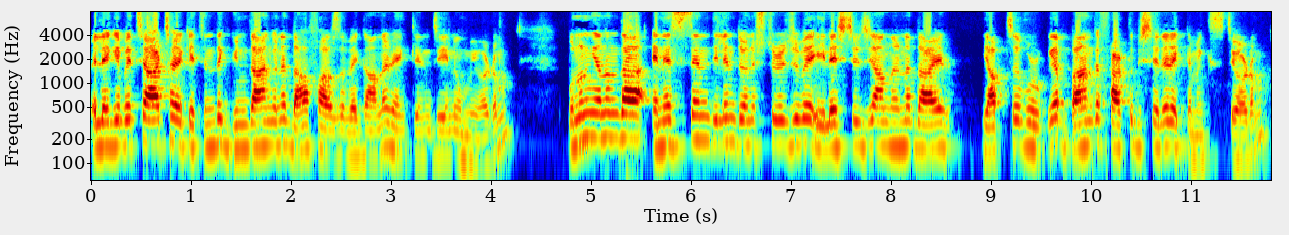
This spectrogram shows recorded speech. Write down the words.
ve LGBT artı hareketinde günden güne daha fazla veganla renkleneceğini umuyorum. Bunun yanında Enes'in dilin dönüştürücü ve iyileştirici yanlarına dair yaptığı vurguya ben de farklı bir şeyler eklemek istiyorum.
